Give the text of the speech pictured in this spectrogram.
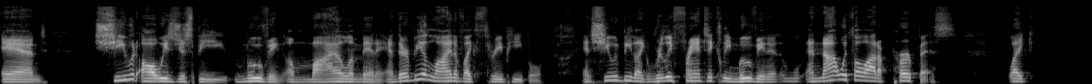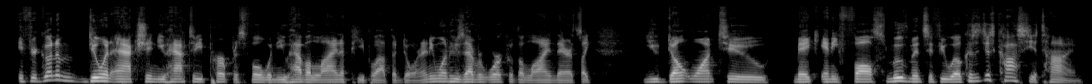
and she would always just be moving a mile a minute and there'd be a line of like three people and she would be like really frantically moving and, and not with a lot of purpose like if you're going to do an action, you have to be purposeful when you have a line of people out the door. Anyone who's ever worked with a line there, it's like you don't want to make any false movements, if you will, because it just costs you time.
